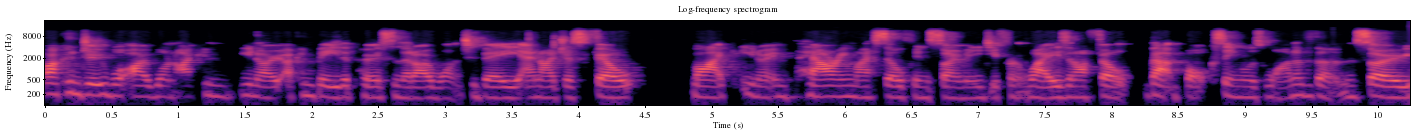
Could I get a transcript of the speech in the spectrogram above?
i can do what i want i can you know i can be the person that i want to be and i just felt like you know empowering myself in so many different ways and i felt that boxing was one of them so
